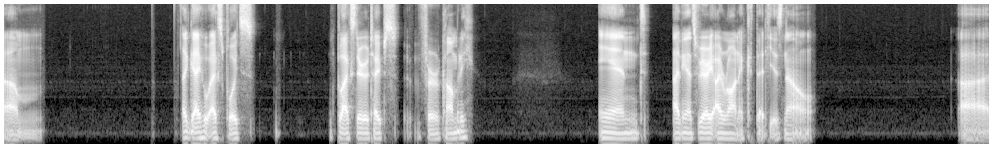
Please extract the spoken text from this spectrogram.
um a guy who exploits black stereotypes for comedy. And I think that's very ironic that he is now uh,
